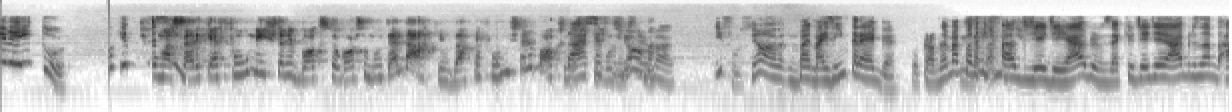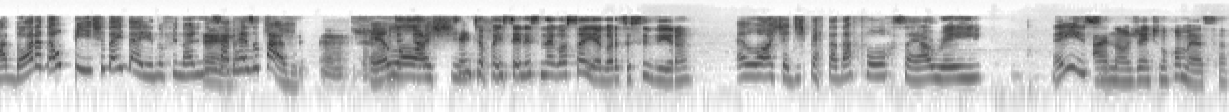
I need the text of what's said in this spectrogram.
direito. Porque, tipo, assim, uma série que é full mystery box que eu gosto muito é Dark. O Dark é full mystery box. Dark é full funciona. mystery box. E funciona, mas entrega. O problema é quando Exatamente. a gente fala de J.J. Abrams, é que o J.J. Abrams adora dar o pitch da ideia e no final ele não é. sabe o resultado. É, é Lost. Gente, eu pensei nesse negócio aí, agora você se vira. É Lost, é Despertar da Força, é a Ray. É isso. Ai, não, gente, não começa.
